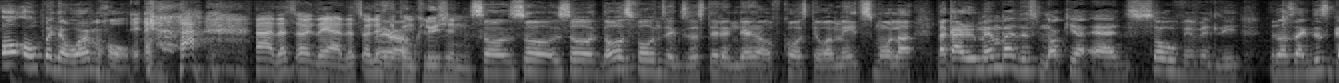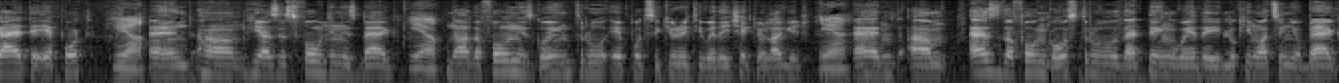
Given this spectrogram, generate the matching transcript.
or open a wormhole. ah, that's uh, yeah. That's always the conclusion. So so so those phones existed and then of course they were made smaller. Like I remember this Nokia ad so vividly. It was like this guy at the airport Yeah, and um, he has his phone in his bag. yeah, Now the phone is going through airport security where they check your luggage. yeah, And um, as the phone goes through that thing where they're looking what's in your bag,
